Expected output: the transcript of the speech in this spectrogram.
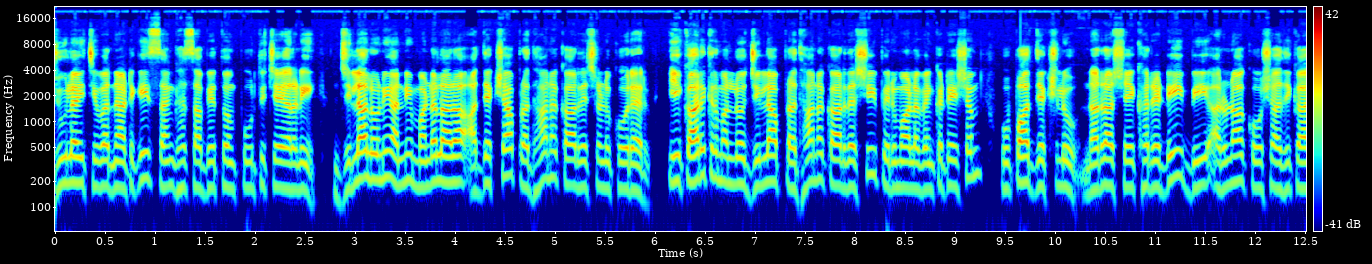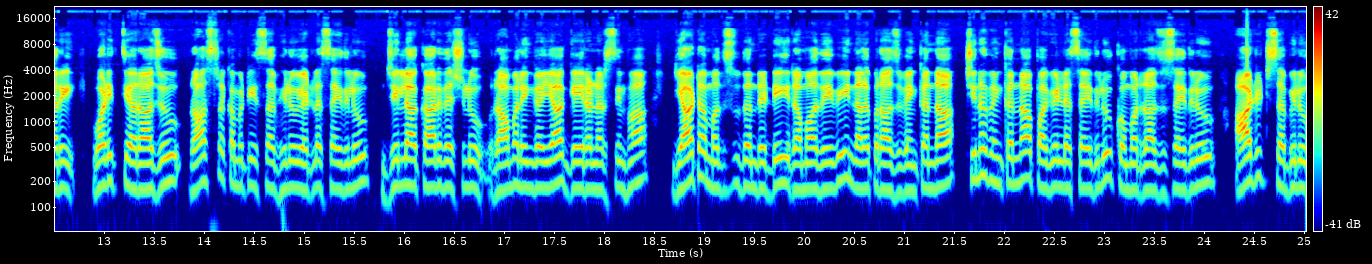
జూలై చివరి నాటికి సంఘ సభ్యత్వం పూర్తి చేయాలని జిల్లాలోని అన్ని మండలాల అధ్యక్ష ప్రధాన కార్యదర్శులను కోరారు. ఈ కార్యక్రమంలో జిల్లా ప్రధాన కార్యదర్శి పెరుమాళ్ళ వెంకటేశం ఉపాధ్యక్షులు నర్రా శేఖర్ రెడ్డి బి. అరుణ కోశాధికారి వడిత్య రాజు రాష్ట్ర కమిటీ సభ్యులు ఎడ్ల సైదులు జిల్లా కార్యదర్శులు రామలింగయ్య గేర నరసింహ యాట మధుసూదన్ రెడ్డి రమాదేవి నలపరాజు వెంకన్న చిన వెంకన్న పగిళ్ళ సైదులు కొమర్రాజు సైదులు ఆడిట్ సభ్యులు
